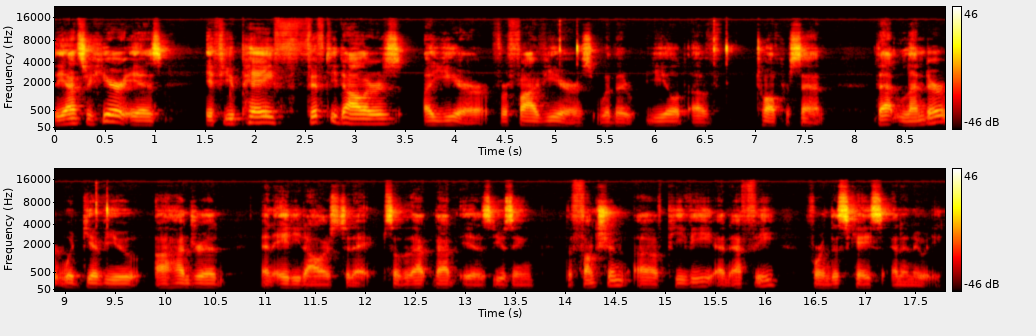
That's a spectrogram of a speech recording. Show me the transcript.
The answer here is if you pay $50 a year for five years with a yield of 12%, that lender would give you $180 today. So that, that is using the function of PV and FV for, in this case, an annuity.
